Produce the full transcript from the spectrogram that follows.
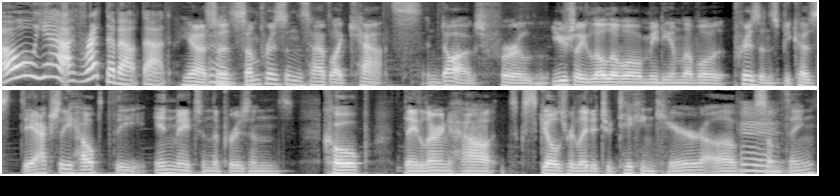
oh yeah, I've read about that. Yeah, so hmm. some prisons have like cats and dogs for usually low level, medium level prisons because they actually help the inmates in the prisons cope. They learn how skills related to taking care of mm. something.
